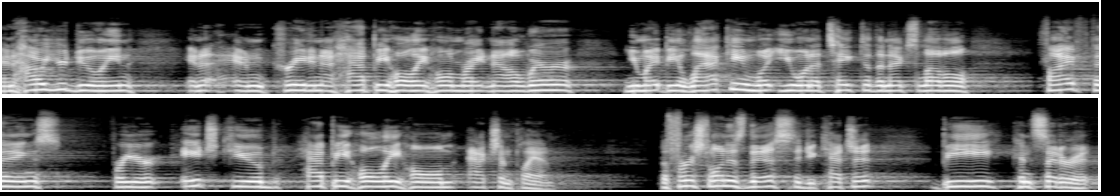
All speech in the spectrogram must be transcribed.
and how you're doing and, creating a happy, holy home right now, where you might be lacking what you want to take to the next level. Five things for your H cubed, happy, holy home action plan. The first one is this. Did you catch it? Be considerate.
